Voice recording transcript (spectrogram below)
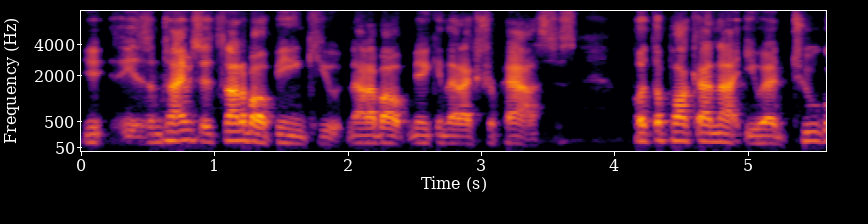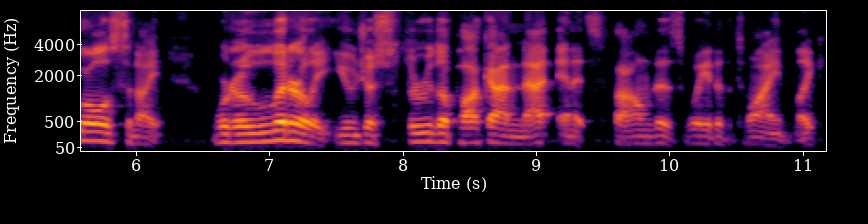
you, sometimes it's not about being cute, not about making that extra pass. Just put the puck on net. You had two goals tonight where literally you just threw the puck on net and it's found its way to the twine. Like,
